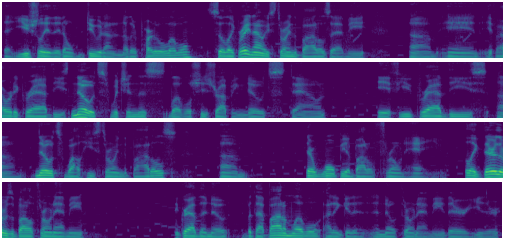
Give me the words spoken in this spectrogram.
that usually they don't do it on another part of the level. So like right now he's throwing the bottles at me. Um, and if I were to grab these notes, which in this level she's dropping notes down, if you grab these um, notes while he's throwing the bottles, um, there won't be a bottle thrown at you. So like there, there was a bottle thrown at me. I grabbed the note, but that bottom level, I didn't get a, a note thrown at me there either.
